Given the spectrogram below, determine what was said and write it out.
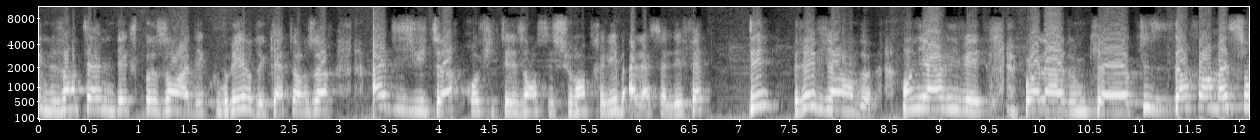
une vingtaine d'exposants à découvrir de 14h à 18h. Profitez-en, c'est sur entrée libre à la salle des fêtes des Bréviandes. On y est arrivé. Voilà, donc euh, plus d'informations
